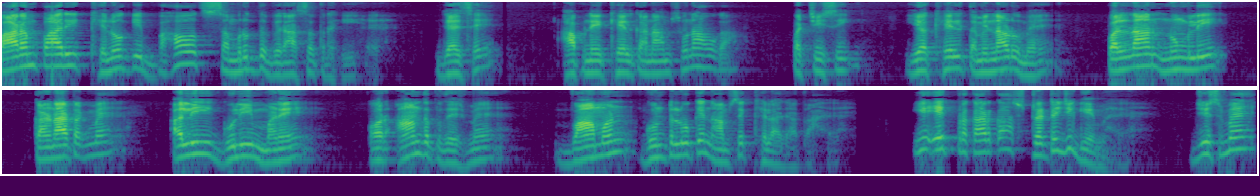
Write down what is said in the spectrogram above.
पारंपरिक खेलों की बहुत समृद्ध विरासत रही है। जैसे आपने खेल का नाम सुना होगा, पच्चीसी यह खेल तमिलनाडु में, पलनान नुंगली, कर्नाटक में, अली गुली मणे और आंध्र प्रदेश में वामन गुंटलू के नाम से खेला जाता है। ये एक प्रकार का स्ट्रेटेजी गेम है, जिसमें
